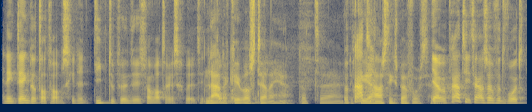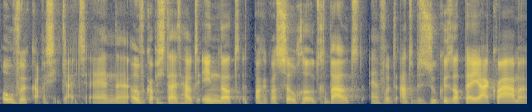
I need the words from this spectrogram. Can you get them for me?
En ik denk dat dat wel misschien het dieptepunt is van wat er is gebeurd. In nou, dat kun je wel stellen, ja. Dat uh, we kun je haast niks bij voorstellen. Ja, we praten hier trouwens over het woord overcapaciteit. En uh, overcapaciteit houdt in dat het park was zo groot gebouwd... en voor het aantal bezoekers dat per jaar kwamen...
